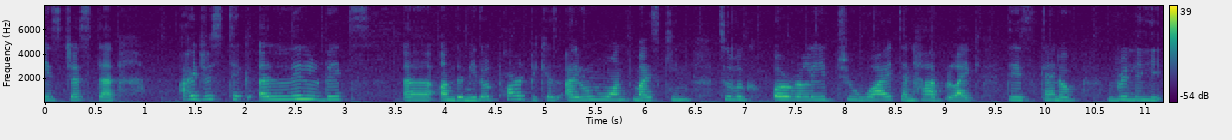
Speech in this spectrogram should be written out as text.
is just that I just take a little bit uh, on the middle part because I don't want my skin to look overly too white and have like this kind of really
